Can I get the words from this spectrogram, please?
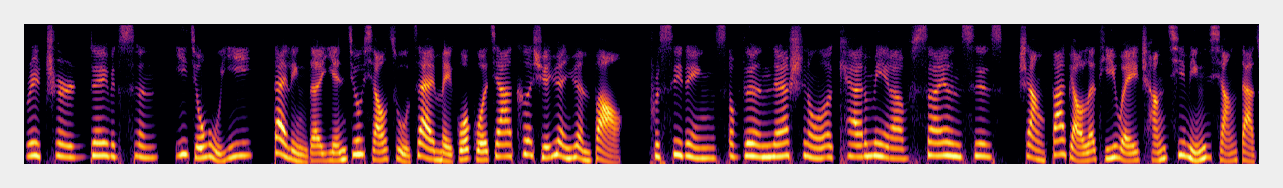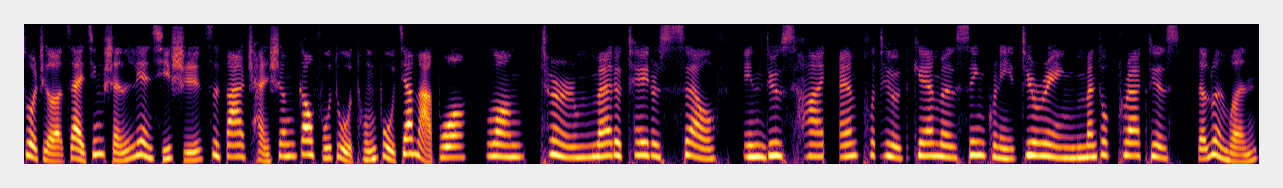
Richard Davidson 一九五一带领的研究小组在美国国家科学院院报 Proceedings of the National Academy of Sciences 上发表了题为“长期冥想打坐者在精神练习时自发产生高幅度同步伽马波。Long-term meditator self induce high-amplitude gamma synchrony during mental practice” 的论文，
